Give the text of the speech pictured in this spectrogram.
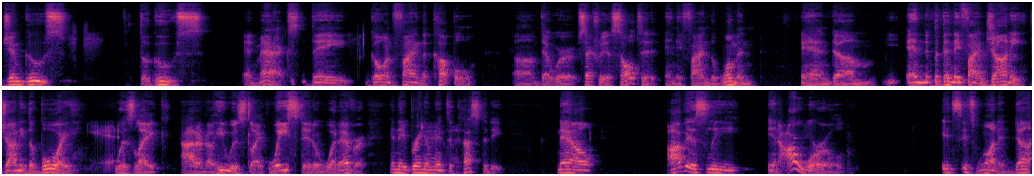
Jim Goose, the Goose, and Max, they go and find the couple um, that were sexually assaulted, and they find the woman, and um, and but then they find Johnny, Johnny the boy, Yeah. was like I don't know, he was like wasted or whatever, and they bring him Yeah, he into custody. Now, obviously, in our world, it's it's one and done.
